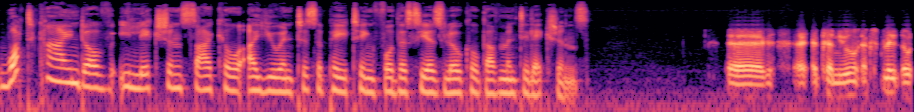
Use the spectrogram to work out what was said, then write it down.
What kind of election cycle are you anticipating for this year's local government elections? Uh, uh, can you explain uh,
